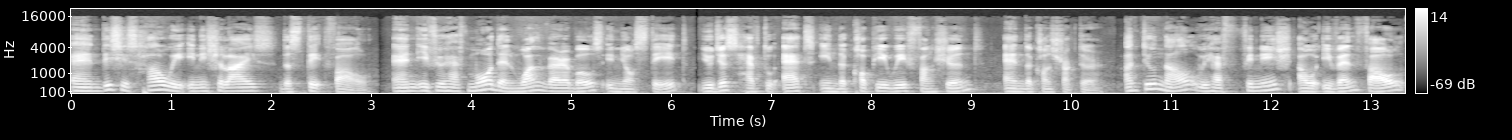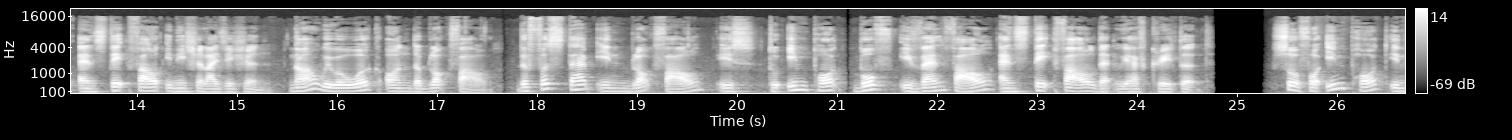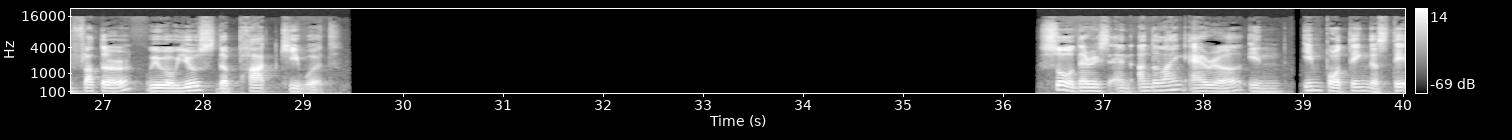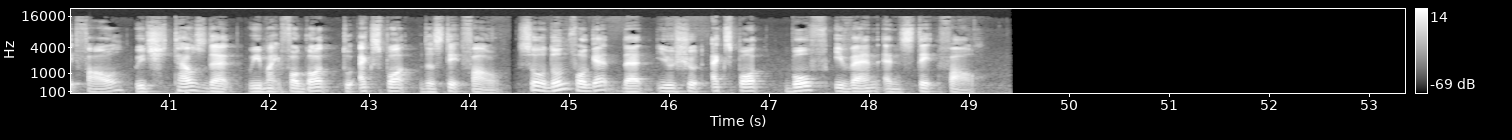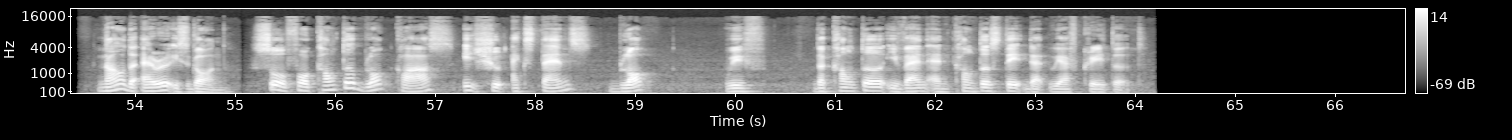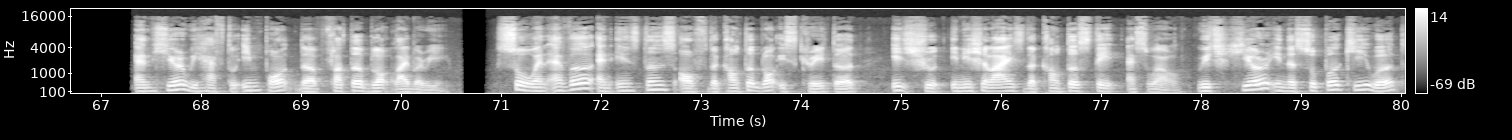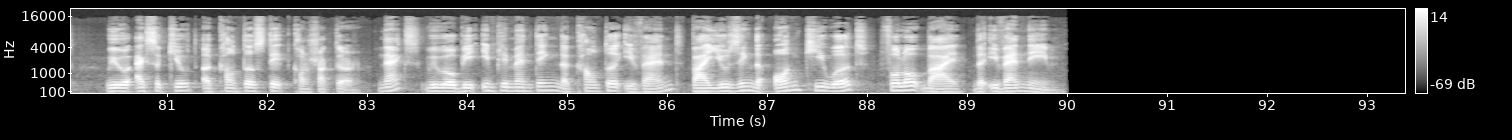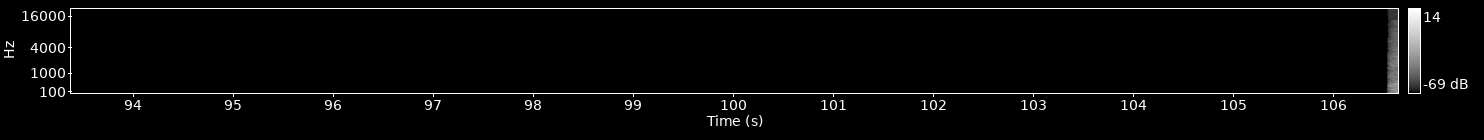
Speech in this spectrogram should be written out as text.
And this is how we initialize the state file. And if you have more than one variables in your state, you just have to add in the copy with function and the constructor. Until now, we have finished our event file and state file initialization. Now we will work on the bloc file. The first step in bloc file is to import both event file and state file that we have created. So for import in Flutter, we will use the part keyword. So there is an underlying error in importing the state file which tells that we might forgot to export the state file. So don't forget that you should export both event and state file. Now the error is gone. So for counter bloc class, it should extend bloc with the counter event and counter state that we have created. And here we have to import the Flutter bloc library. So whenever an instance of the counter bloc is created, it should initialize the counter state as well, which here in the super keyword, we will execute a counter state constructor. Next, we will be implementing the counter event by using the on keyword followed by the event name.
